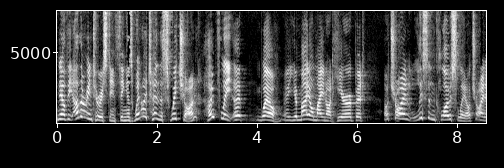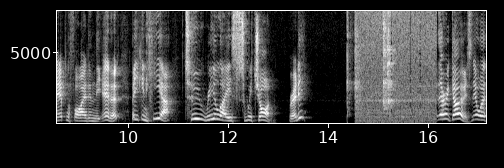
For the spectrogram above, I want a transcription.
Now the other interesting thing is when I turn the switch on, hopefully. Uh, well, you may or may not hear it, but I'll try and listen closely. I'll try and amplify it in the edit, but you can hear two relays switch on. Ready? There it goes. There were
